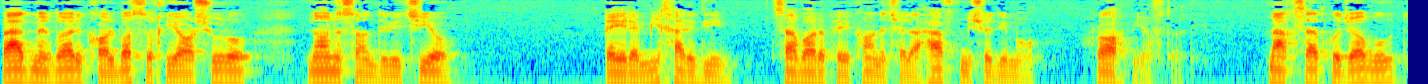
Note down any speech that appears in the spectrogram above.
بعد مقداری کالباس و خیارشور و نان ساندویچی و غیره می خریدیم سوار پیکان 47 می شدیم و راه می افتادیم. مقصد کجا بود؟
